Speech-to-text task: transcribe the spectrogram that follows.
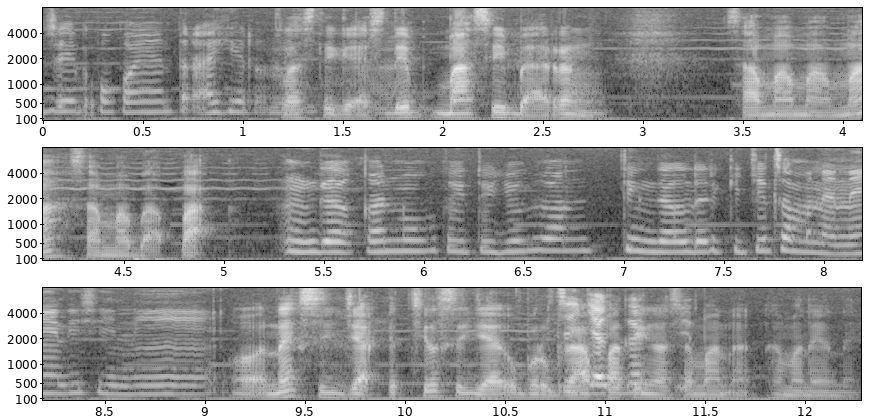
SD pokoknya terakhir Kelas 3 SD masih bareng sama mama sama bapak. Enggak kan waktu itu juga kan tinggal dari kecil sama nenek di sini Oh, next sejak kecil sejak umur Sejak berapa tinggal kecil. sama sama nenek?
